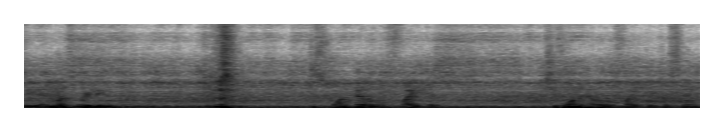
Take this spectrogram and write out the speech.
See, Emma's really just one hell of a fighter. She's one hell of a fighter, just saying.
